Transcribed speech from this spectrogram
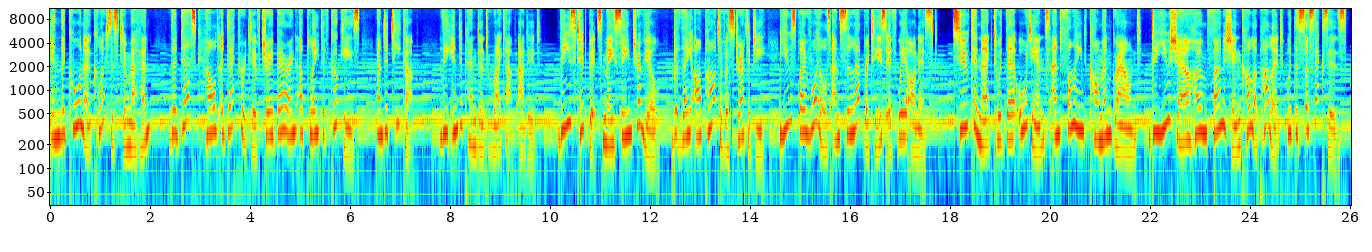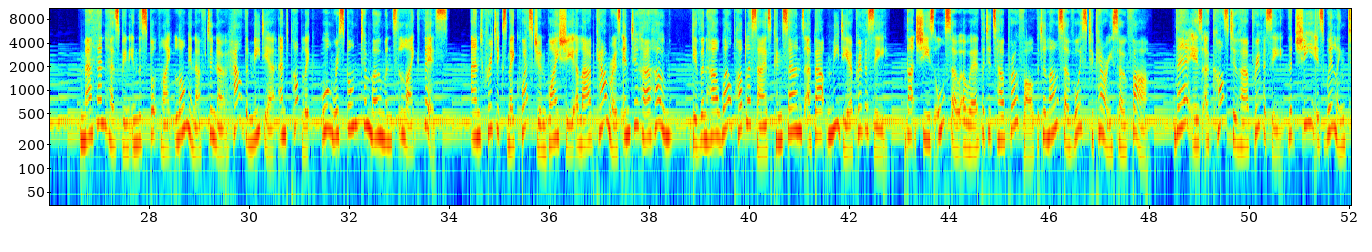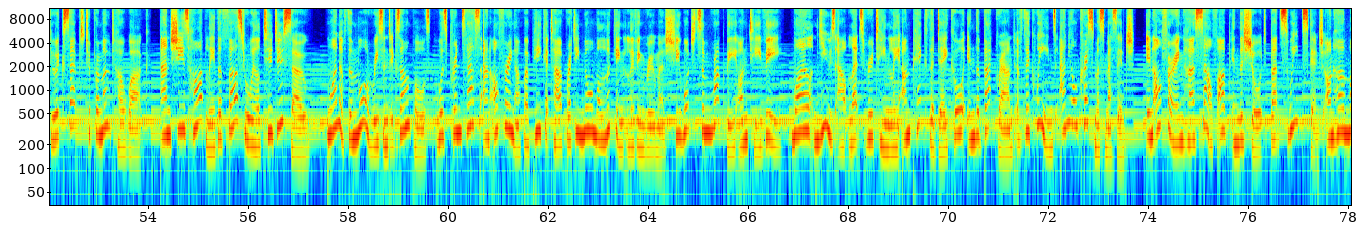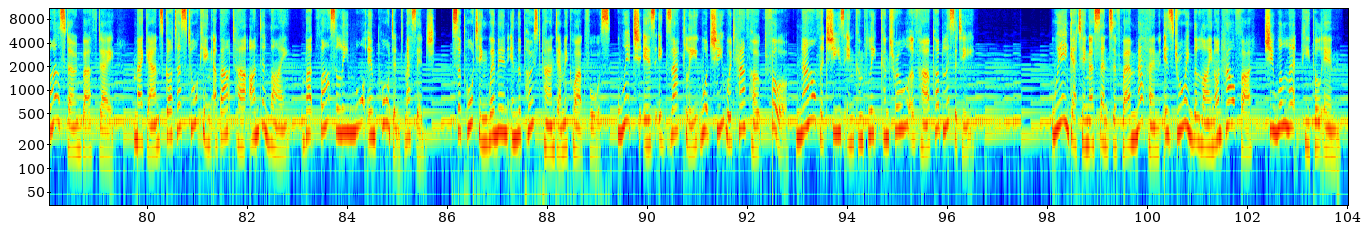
In the corner closest to Meghan, the desk held a decorative tray bearing a plate of cookies and a teacup. The independent write-up added. These tidbits may seem trivial, but they are part of a strategy used by royals and celebrities if we're honest. To connect with their audience and find common ground. Do you share a home furnishing color palette with the Sussexes? Meghan has been in the spotlight long enough to know how the media and public will respond to moments like this. And critics may question why she allowed cameras into her home, given her well-publicized concerns about media privacy. But she's also aware that it's her profile that allows her voice to carry so far. There is a cost to her privacy that she is willing to accept to promote her work and she's hardly the first royal to do so. One of the more recent examples was Princess Anne offering up a peek at her pretty normal-looking living room as she watched some rugby on TV, while news outlets routinely unpick the decor in the background of the Queen's annual Christmas message. In offering herself up in the short but sweet sketch on her milestone birthday, Meghan's got us talking about her underlying but vastly more important message supporting women in the post pandemic workforce, which is exactly what she would have hoped for now that she's in complete control of her publicity. We're getting a sense of where Meghan is drawing the line on how far she will let people in.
